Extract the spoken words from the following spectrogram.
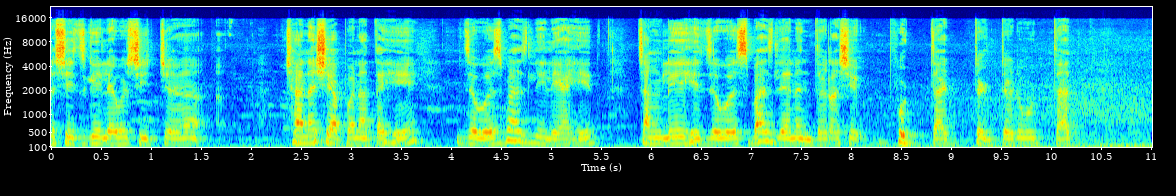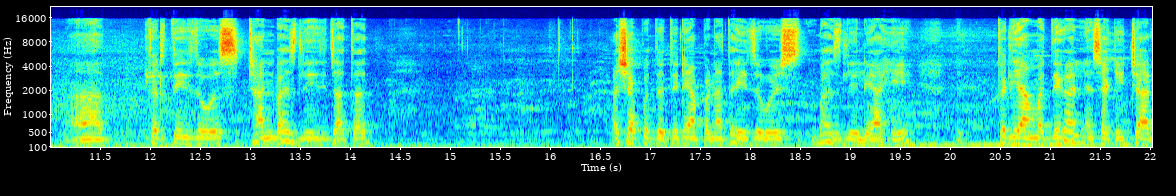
तसेच गेल्या वर्षीच्या छान असे आपण आता हे जवस भाजलेले आहेत. चांगले हे जवस भाजल्यानंतर असे फुटतात तडतड उठतात तर ते जवस छान भाजले जातात. अशा पद्धतीने आपण आता हे जवस भाजलेले आहे. तर यामध्ये घालण्यासाठी चार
